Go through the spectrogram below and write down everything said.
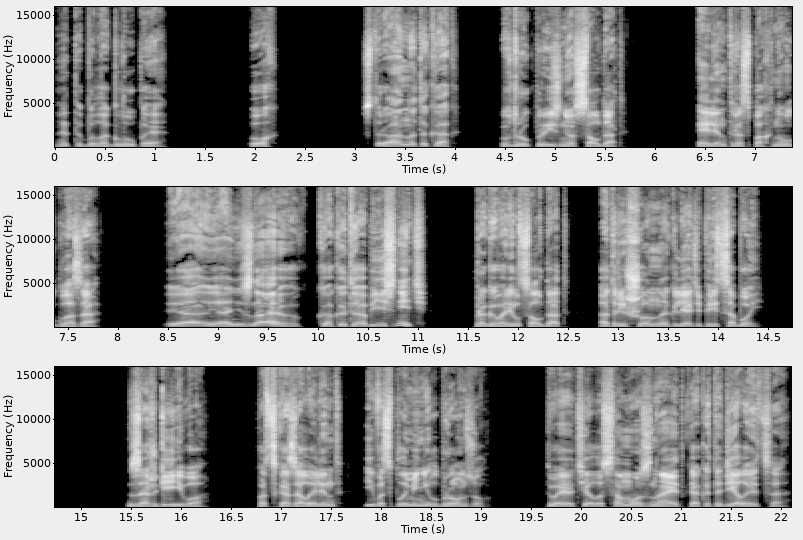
Это было глупое. «Ох, странно-то как», — вдруг произнес солдат. Элленд распахнул глаза. «Я, я не знаю, как это объяснить», — проговорил солдат, отрешенно глядя перед собой. «Зажги его», подсказал Элленд и воспламенил бронзу. Твое тело само знает, как это делается.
